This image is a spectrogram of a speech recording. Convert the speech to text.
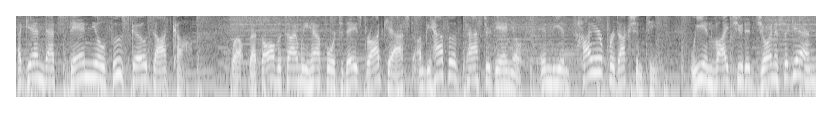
Again, that's danielfusco.com. Well, that's all the time we have for today's broadcast. On behalf of Pastor Daniel and the entire production team, we invite you to join us again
